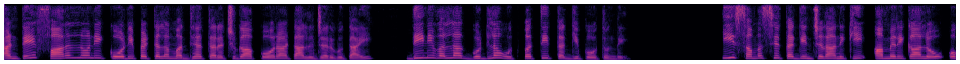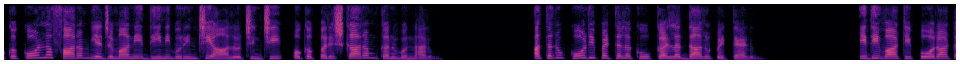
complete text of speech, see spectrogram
అంటే ఫారంలోని కోడిపెట్టల మధ్య తరచుగా పోరాటాలు జరుగుతాయి. దీనివల్ల గుడ్ల ఉత్పత్తి తగ్గిపోతుంది. ఈ సమస్య తగ్గించడానికి అమెరికాలో ఒక కోళ్ళ ఫారం యజమాని దీని గురించి ఆలోచించి ఒక పరిష్కారం కనుగొన్నారు. అతను కోడిపెట్టలకు కళ్ళద్దాలు పెట్టాడు. ఇది వాటి పోరాట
